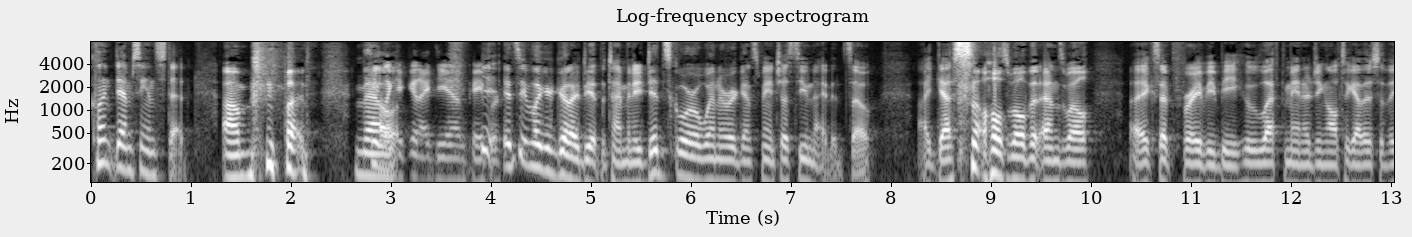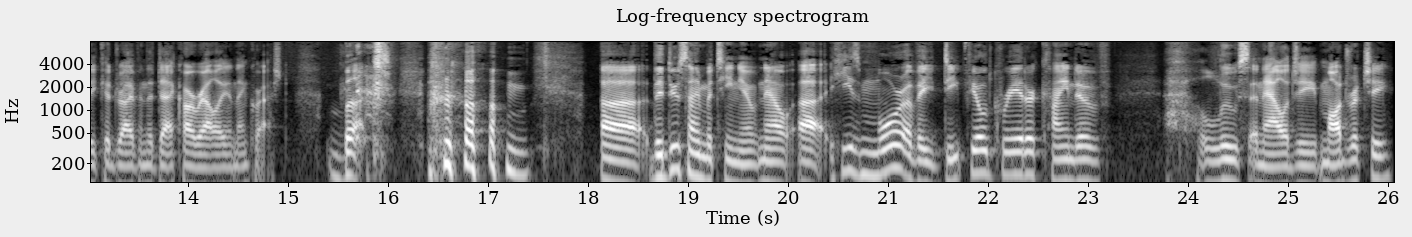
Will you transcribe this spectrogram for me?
Clint Dempsey instead. Um, but now Seemed like a good idea on paper. it seemed like a good idea at the time, and he did score a winner against Manchester United. So I guess all's well that ends well, uh, except for AVB, who left managing altogether so they could drive in the Dakar Rally and then crashed. But um, uh, they do sign Moutinho now. Uh, he's more of a deep field creator, kind of loose analogy, Modric.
